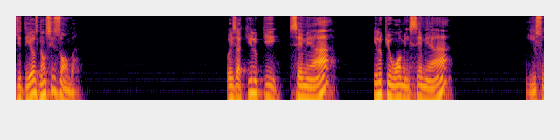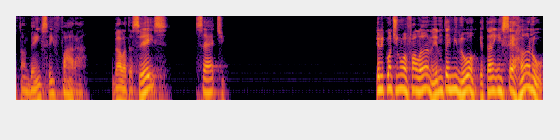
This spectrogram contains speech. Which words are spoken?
De Deus não se zomba. Pois aquilo que semear, aquilo que o homem semear, isso também ceifará. Gálatas 6, 7. Ele continua falando, ele não terminou, ele está encerrando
